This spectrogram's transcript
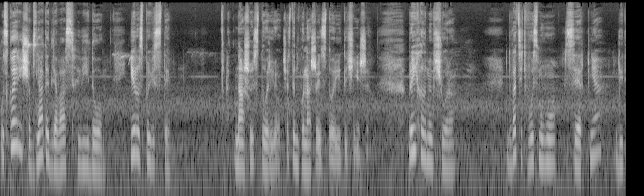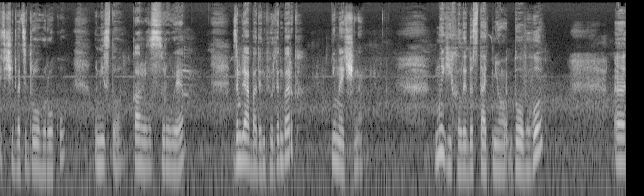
у сквері, щоб зняти для вас відео і розповісти нашу історію, частинку нашої історії, точніше. Приїхали ми вчора, 28 серпня 2022 року, у місто Карлсруе, земля Баден-Фюртенберг, Німеччина. Ми їхали достатньо довго, е,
